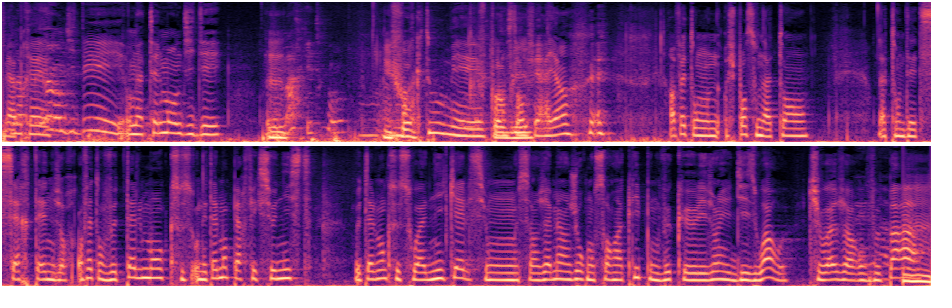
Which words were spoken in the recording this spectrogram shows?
Mais on après, a plein d'idées. On a tellement d'idées. On les marque et tout. Hein. Il on faut. marque tout, mais pour l'instant, on fait rien. en fait, on, je pense qu'on attend, on attend d'être certaine. Genre, en fait, on veut tellement que ce- on est tellement perfectionniste, on veut tellement que ce soit nickel. Si on, si jamais un jour on sort un clip, on veut que les gens ils disent waouh, tu vois. Genre, on veut pas. Hmm.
